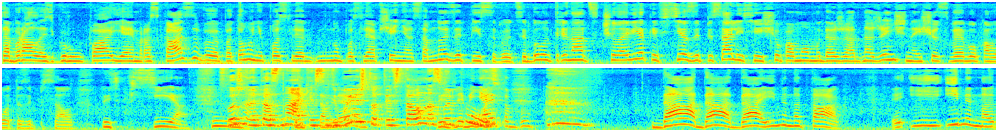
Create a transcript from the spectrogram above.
собралась группа, я им рассказываю, потом они после, ну, после общения со мной записываются. И было 13 человек, и все записались, и еще, по-моему, даже одна женщина еще своего кого-то записала. То есть все. Слушай, ну это знаки судьбы, что ты встал на свой путь. Меня это был... Да, да, да, именно так. И именно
